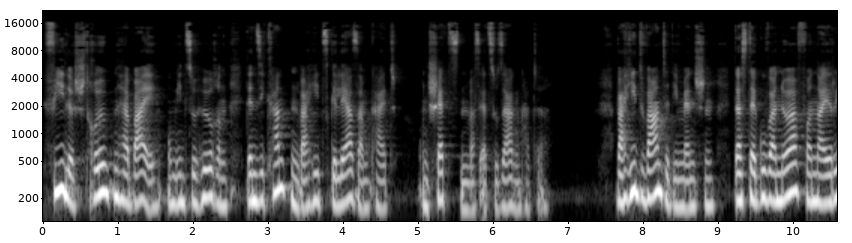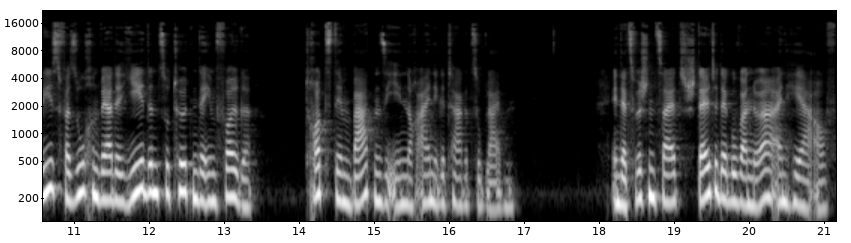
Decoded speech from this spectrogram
Viele strömten herbei, um ihn zu hören, denn sie kannten Wahids Gelehrsamkeit und schätzten, was er zu sagen hatte. Wahid warnte die Menschen, dass der Gouverneur von Nairis versuchen werde, jeden zu töten, der ihm folge. Trotzdem baten sie ihn, noch einige Tage zu bleiben. In der Zwischenzeit stellte der Gouverneur ein Heer auf,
